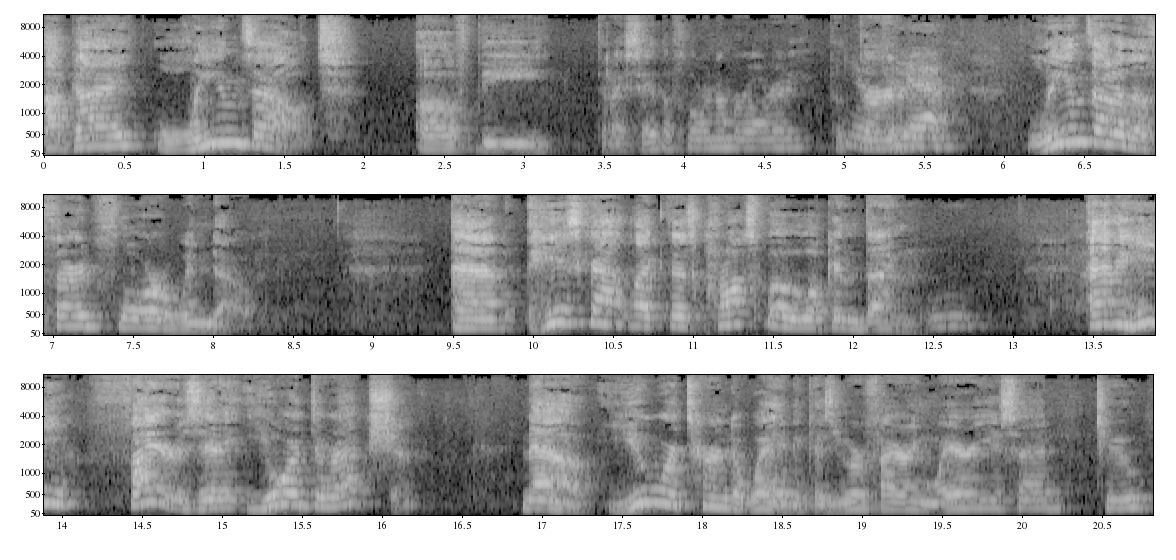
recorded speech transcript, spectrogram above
a guy leans out of the. Did I say the floor number already? The Yeah. third? Yeah. leans out of the third floor window. And he's got like this crossbow looking thing. And he fires it at your direction. Now, you were turned away because you were firing where, you said? Two?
